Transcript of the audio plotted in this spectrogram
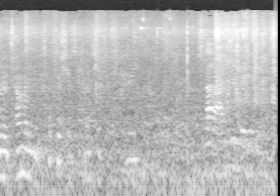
오늘 장은 포토쇼 하시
